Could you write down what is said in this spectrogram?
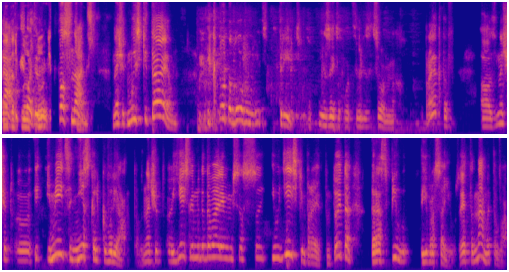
Да, и Владимир кто с нами? Значит, мы с Китаем, и кто-то должен быть третий из этих вот цивилизационных проектов. А, значит, э, имеется несколько вариантов. Значит, если мы договариваемся с иудейским проектом, то это распил Евросоюза. Это нам, это вам.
